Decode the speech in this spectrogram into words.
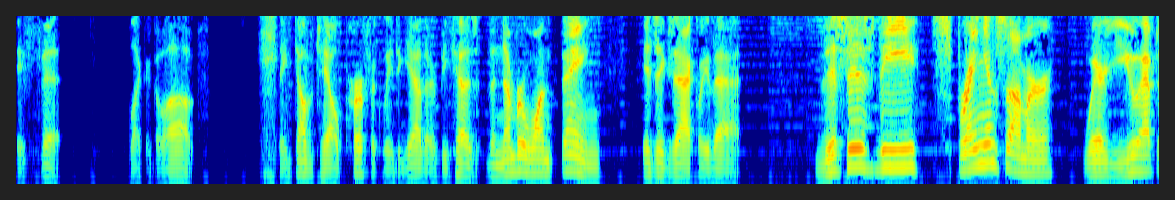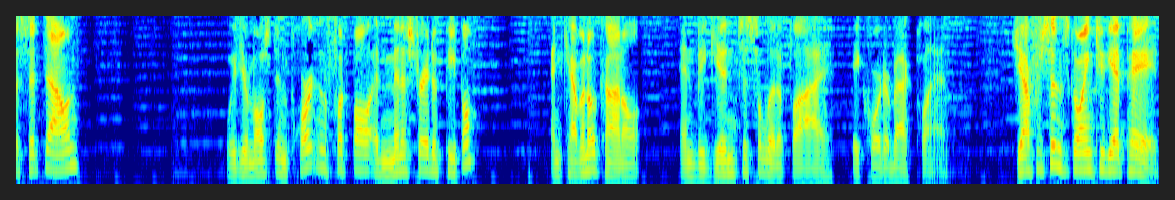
They fit like a glove. They dovetail perfectly together because the number one thing is exactly that. This is the spring and summer where you have to sit down with your most important football administrative people and Kevin O'Connell and begin to solidify a quarterback plan. Jefferson's going to get paid.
